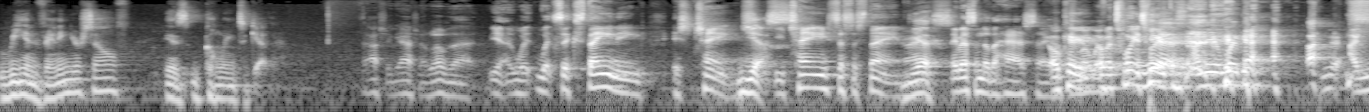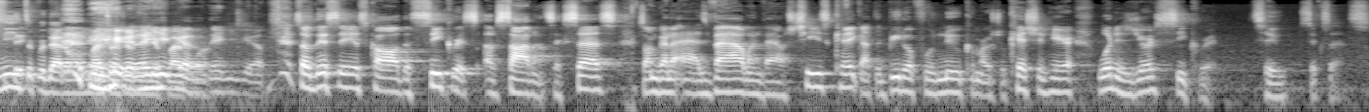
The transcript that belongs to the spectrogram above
reinventing yourself is going together. Gotcha, gotcha. I love that. Yeah, what, what sustaining is change. Yes. You change to sustain, right? Yes. Maybe that's another hashtag. Okay. But 2020. Yes. I, mean, I need to put that on my social media there you platform. Go, there you go. So this is called the secrets of silent success. So I'm gonna ask Val and Val's cheesecake. Got the beautiful new commercial kitchen here. What is your secret to success?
